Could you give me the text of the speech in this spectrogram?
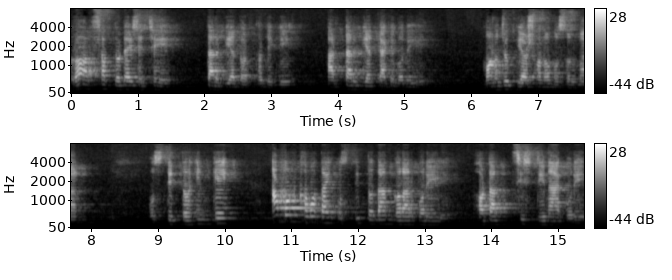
রব শব্দটা তার বিয়াত অর্থ থেকে আর তার বিয়াত কাকে বলে? মনোযোগ দিয়া শোনো মুসলমান। অস্তিত্বহীনকে আপন ক্ষমতায় অস্তিত্ব দান করার পরে হঠাৎ সৃষ্টি না করে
